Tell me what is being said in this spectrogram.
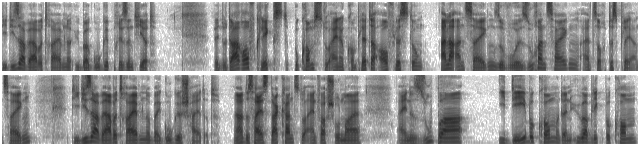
die dieser Werbetreibende über Google präsentiert. Wenn du darauf klickst, bekommst du eine komplette Auflistung aller Anzeigen, sowohl Suchanzeigen als auch Displayanzeigen, die dieser Werbetreibende bei Google schaltet. Ja, das heißt, da kannst du einfach schon mal eine super Idee bekommen und einen Überblick bekommen,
